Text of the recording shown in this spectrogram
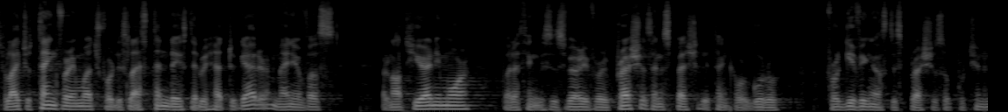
So I'd like to thank very much for these last 10 days that we had together. Many of us are not here anymore, but I think this is very, very precious, and especially thank our Guru for giving us this precious opportunity.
